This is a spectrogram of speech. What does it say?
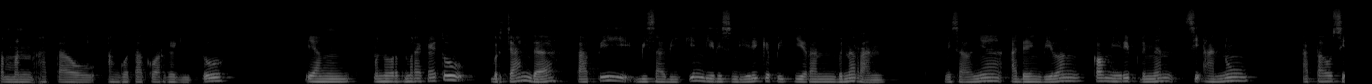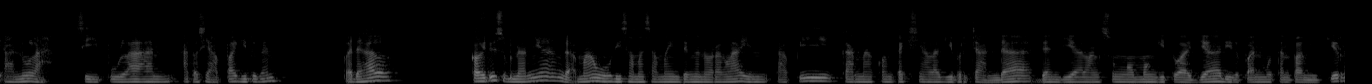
teman atau anggota keluarga gitu yang menurut mereka itu bercanda tapi bisa bikin diri sendiri kepikiran beneran. Misalnya ada yang bilang kau mirip dengan si Anu atau si Anu lah, si Pulan atau siapa gitu kan. Padahal kau itu sebenarnya nggak mau disama-samain dengan orang lain, tapi karena konteksnya lagi bercanda dan dia langsung ngomong gitu aja di depanmu tanpa mikir,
